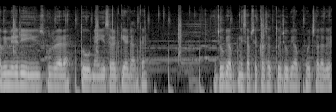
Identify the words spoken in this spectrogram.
अभी मेरे लिए यूज़फुल रह रहा है तो मैं ये सेलेक्ट किया डार्क है जो भी आप अपने हिसाब से कर सकते हो जो भी आपको अच्छा लगे।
